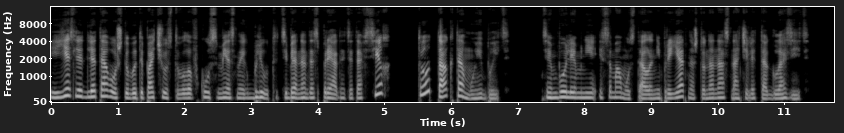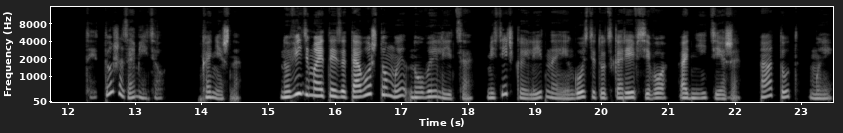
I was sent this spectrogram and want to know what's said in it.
И если для того, чтобы ты почувствовала вкус местных блюд, тебя надо спрятать ото всех, то так тому и быть. Тем более мне и самому стало неприятно, что на нас начали так глазеть. Ты тоже заметил? Конечно. Но, видимо, это из-за того, что мы новые лица. Местечко элитное, и гости тут, скорее всего, одни и те же. А тут мы.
